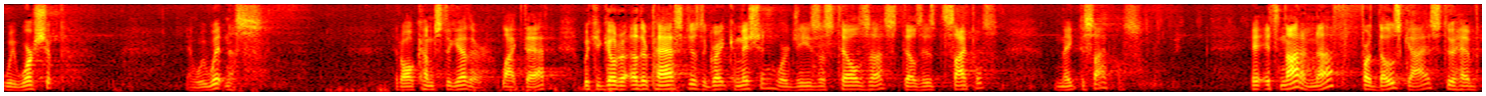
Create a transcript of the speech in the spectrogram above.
We worship and we witness. It all comes together like that. We could go to other passages, the Great Commission, where Jesus tells us, tells his disciples, make disciples. It's not enough for those guys to have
